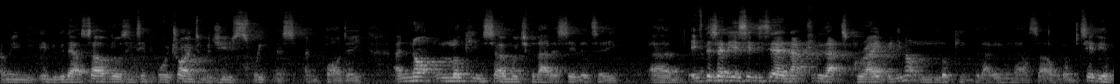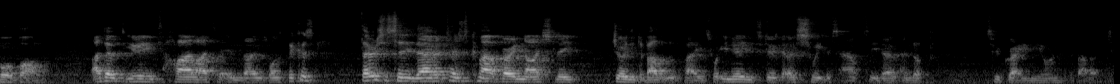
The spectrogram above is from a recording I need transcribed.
I mean, in, with El Salvador's in typical, we're trying to produce sweetness and body and not looking so much for that acidity. Um, if there's any acidity there naturally, that's great, but you're not looking for that in an El Salvador, particularly a Bourbon. I don't think you need to highlight it in those ones because there is acidity there, but it tends to come out very nicely during the development phase. What you need to do is get those sweetness out so you don't end up too grainy or underdeveloped.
